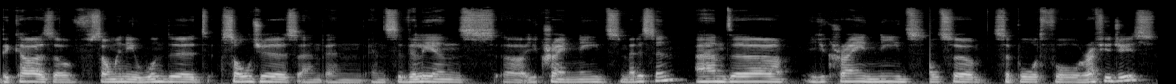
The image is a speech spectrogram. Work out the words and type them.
because of so many wounded soldiers and, and, and civilians, uh, Ukraine needs medicine. And uh, Ukraine needs also support for refugees.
